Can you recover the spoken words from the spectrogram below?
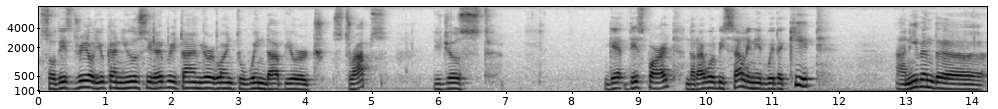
so this drill you can use it every time you're going to wind up your straps. You just get this part that I will be selling it with a kit and even the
